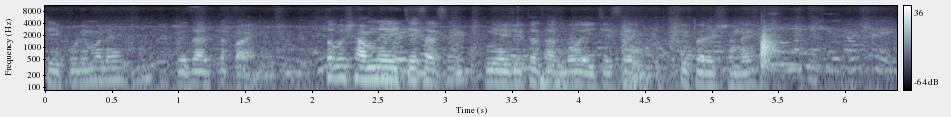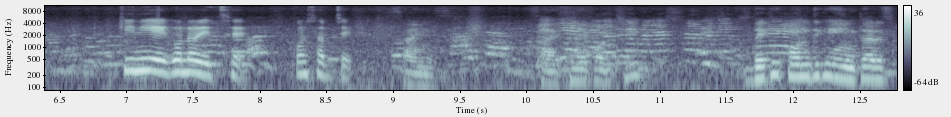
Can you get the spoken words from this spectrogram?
সেই পরিমাণে রেজাল্টটা পাইনি। তবে সামনে এইচএস আছে, নিয়োজিত থাকব এইচএসের প্রিপারেশনে কি নিয়ে এগোনোর ইচ্ছে? কোন সাবজেক্ট সায়েন্স সায়েন্স নিয়ে পড়ছি। দেখি কোন দিকে ইন্টারেস্ট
